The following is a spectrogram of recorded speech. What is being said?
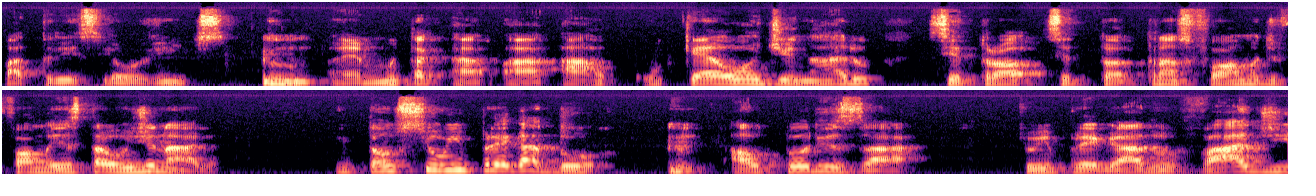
Patrícia e ouvintes, é muita, a, a, a, o que é ordinário se, tro, se transforma de forma extraordinária. Então, se o empregador autorizar que o empregado vá de,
